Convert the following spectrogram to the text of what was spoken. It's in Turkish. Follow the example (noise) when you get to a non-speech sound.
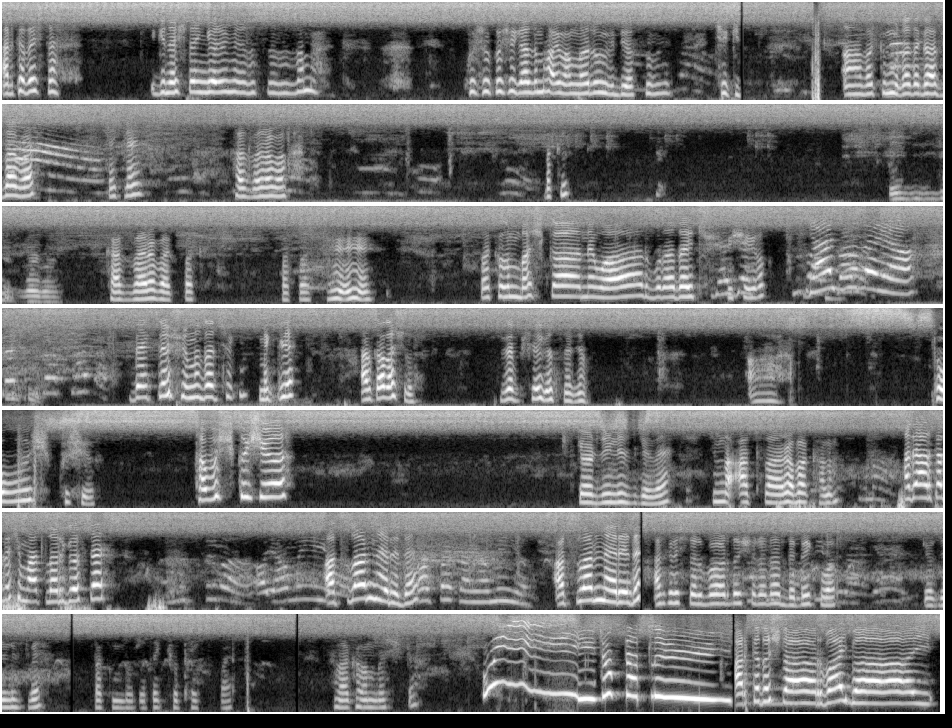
Arkadaşlar güneşten göremiyorsunuz ama koşa koşa geldim hayvanların videosunu çekeceğim. Aa bakın burada gazlar var. Bekleyin. Gazlara bak. Bakın gazlara bak bak. Bak bak. (laughs) Bakalım başka ne var? Burada hiçbir şey yok. Gel buraya. Bekle şunu da çek. Bekle. Arkadaşlar size bir şey göstereceğim. Aa, tavuş kuşu. Tavuş kuşu. Gördüğünüz gibi. Şimdi atlara bakalım. Hadi arkadaşım atları göster. Atlar nerede? Atlar nerede? Arkadaşlar bu arada şurada bebek var. Gördüğünüz gibi. Bakın burada da köpek var. Başka. Uy, çok tatlı. Arkadaşlar bay bay.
